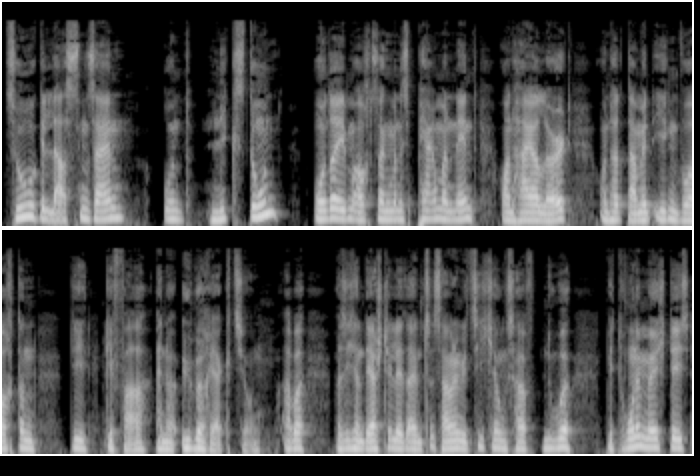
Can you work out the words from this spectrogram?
zu gelassen sein und nichts tun oder eben auch zu sagen, man ist permanent on high alert und hat damit irgendwo auch dann die Gefahr einer Überreaktion. Aber was ich an der Stelle da im Zusammenhang mit Sicherungshaft nur betonen möchte, ist,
